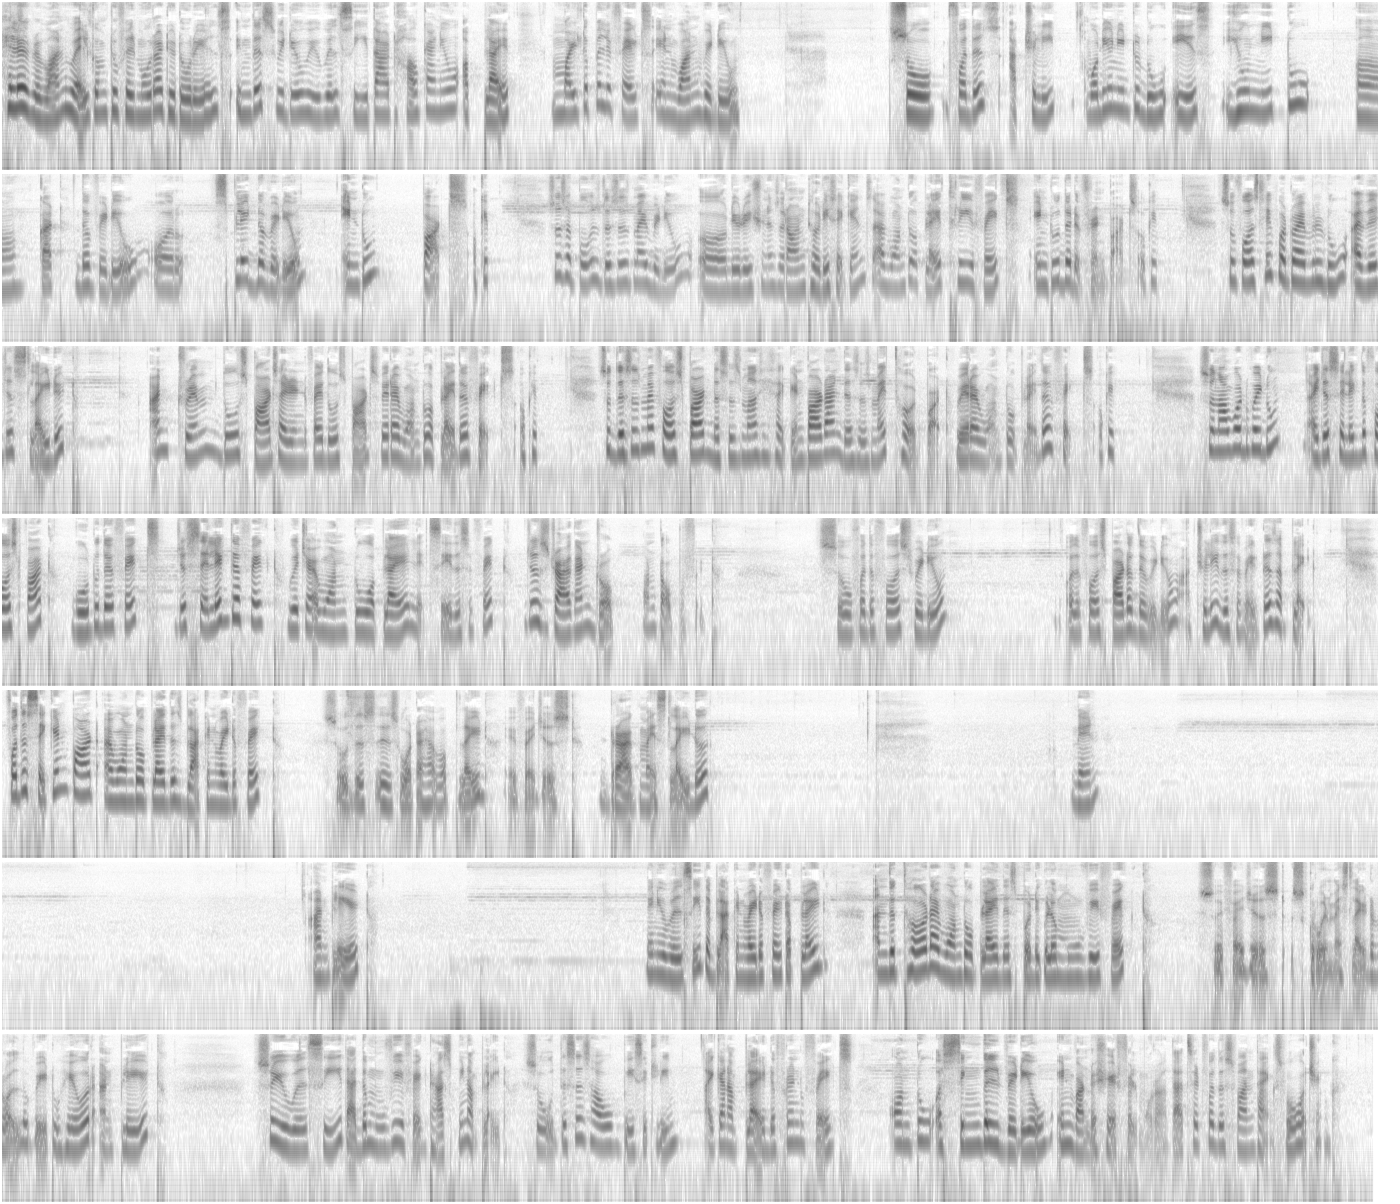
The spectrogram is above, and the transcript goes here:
Hello everyone, welcome to Filmora tutorials. In this video we will see that how can you apply multiple effects in one video. So for this actually what you need to do is you need to uh, cut the video or split the video into parts okay so suppose this is my video uh, duration is around 30 seconds i want to apply three effects into the different parts okay so firstly what i will do i will just slide it and trim those parts identify those parts where I want to apply the effects okay? So this is my first part this is my second part and this is my third part where I want to apply the effects okay? So now what do I do? I just select the first part go to the effects just select the effect which I want to apply let's say this effect just drag and drop on top of it. So for the first video or the first part of the video actually this effect is applied. For the second part I want to apply this black and white effect so this is what I have applied. If I just drag my slider then and play it. Then you will see the black and white effect applied. And the third I want to apply this particular movie effect. So if I just scroll my slider all the way to here and play it so you will see that the movie effect has been applied so this is how basically I can apply different effects onto a single video in Wondershare Filmora. That's it for this one. Thanks for watching.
